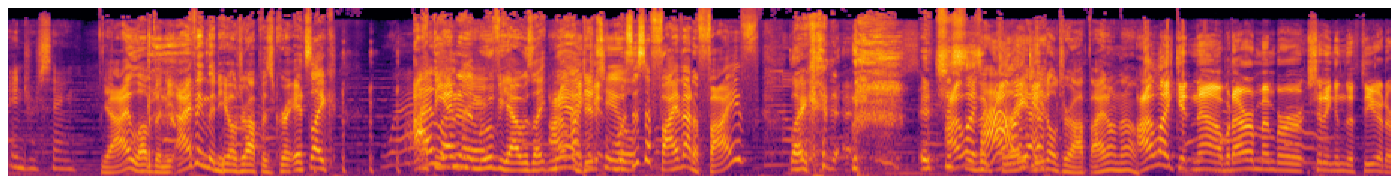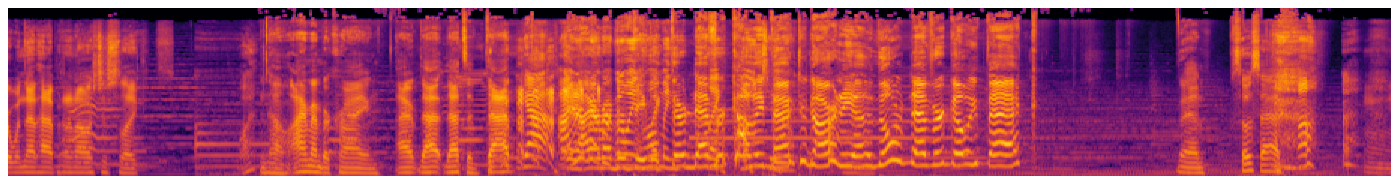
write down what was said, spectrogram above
Interesting. yeah, I love the. Ne- I think the needle drop is great. It's like I at the end of the it. movie, I was like, man, like did, was this a five out of five? Like, it's just I like- is a I great like needle drop. I don't know. I like it now, but I remember sitting in the theater when that happened, and I was just like, what? no, I remember crying. I that that's a that. yeah, I and remember, I remember going being home like, and, they're never like, coming YouTube. back to Narnia. They're never going back. Man, so sad. Hmm.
